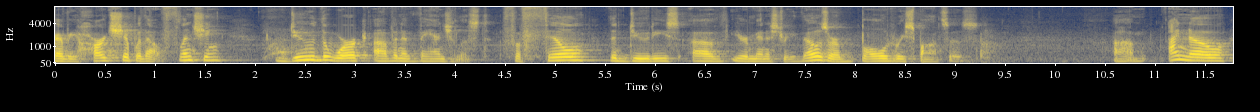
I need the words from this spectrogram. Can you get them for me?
every hardship without flinching do the work of an evangelist, fulfill the duties of your ministry. Those are bold responses. Um, I know,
